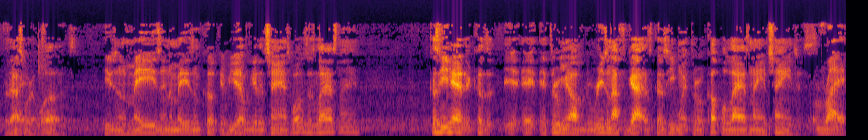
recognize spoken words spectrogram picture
because that's Right. what it was. He was an amazing, amazing cook. If you ever get a chance, what was his last name? Because he had it, because it, it, it threw me off. The reason I forgot is because he went through a couple last name changes Right.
